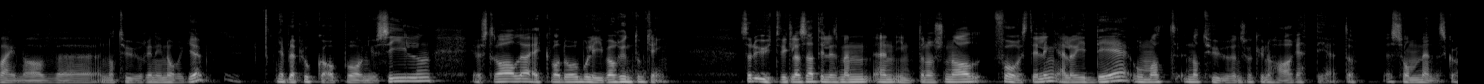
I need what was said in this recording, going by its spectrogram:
vegne av eh, naturen i Norge. Det ble plukka opp på New Zealand, i Australia, Ecuador, Bolivia rundt omkring. Så det utvikla seg til liksom en, en internasjonal forestilling eller idé om at naturen skal kunne ha rettigheter som mennesker.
